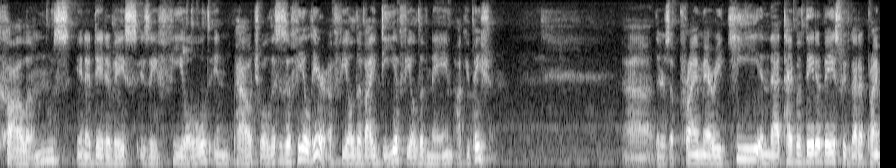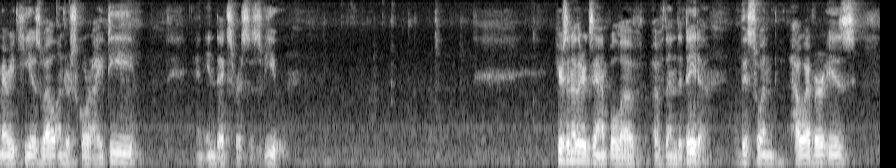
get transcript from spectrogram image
columns in a database is a field in Pouch. Well, this is a field here, a field of ID, a field of name, occupation. Uh, there's a primary key in that type of database. We've got a primary key as well, underscore ID, and index versus view. Here's another example of, of then the data. This one, however, is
